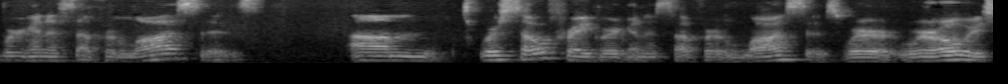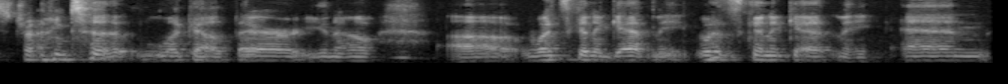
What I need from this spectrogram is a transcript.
we're gonna suffer losses. Um, we're so afraid we're going to suffer losses. We're we're always trying to look out there, you know, uh, what's going to get me? What's going to get me? And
